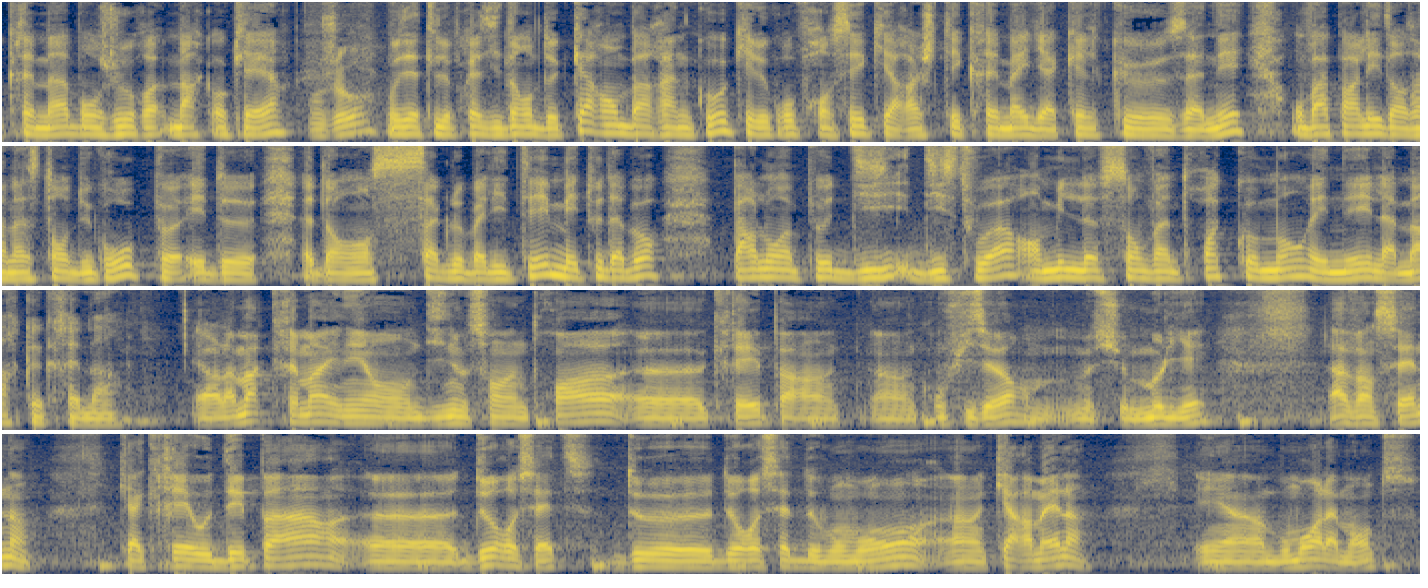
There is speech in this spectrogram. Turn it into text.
Créma. Bonjour Marc Auclair. Bonjour. Vous êtes le président de Carambar Co, qui est le groupe français qui a racheté Créma il y a quelques années. On va parler dans un instant du groupe et de dans sa globalité, mais tout d'abord, parlons un peu d'histoire. En 1923, comment est née la marque Créma? Alors la marque Créma est née en 1923, euh, créée par un, un, confiseur, Monsieur Mollier, à Vincennes, qui a créé au départ euh, deux recettes, deux, deux, recettes de bonbons, un caramel et un bonbon à la menthe.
